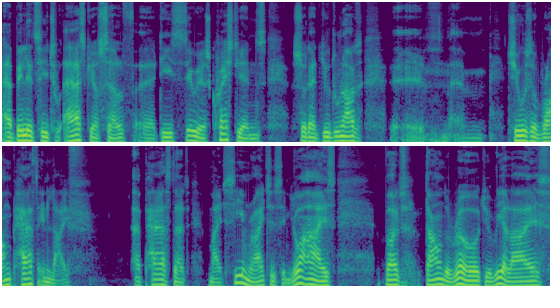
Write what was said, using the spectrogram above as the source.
ability to ask yourself uh, these serious questions so that you do not uh, um, choose a wrong path in life, a path that might seem righteous in your eyes, but down the road you realize,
